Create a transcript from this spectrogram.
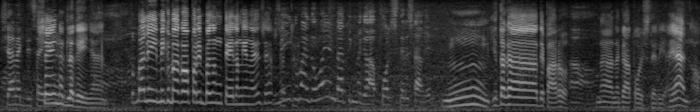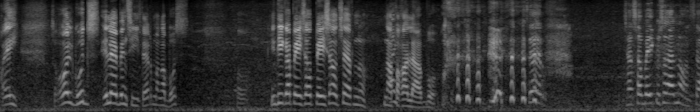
Siya nag-design. Siya yung yan. naglagay niyan. So, bali, may gumagawa pa rin ba ng telang yan ngayon, sir? May gumagawa yung dating nag-upholster sa akin. Hmm, yung taga Deparo Oo. na nag-upholstery. Ayan, okay. So all goods, 11 seater mga boss. Oh. Hindi ka face out, face out, sir, no? Napakalabo. Sir, sasabay ko sa ano, sa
